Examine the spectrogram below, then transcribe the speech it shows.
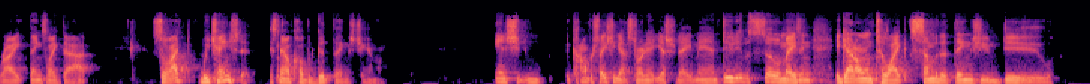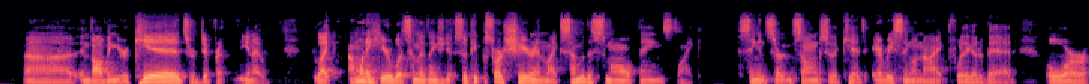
right? Things like that. So I we changed it. It's now called the Good Things channel. And she conversation got started yesterday, man. Dude, it was so amazing. It got on to like some of the things you do uh involving your kids or different, you know, like I want to hear what some of the things you do. So people start sharing like some of the small things like singing certain songs to the kids every single night before they go to bed or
